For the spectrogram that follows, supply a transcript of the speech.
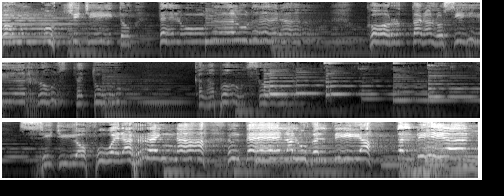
con un cuchillito de luna lunera, cortará los hierros de tu calabozo. Si yo fuera reina de la luz del día, del viento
